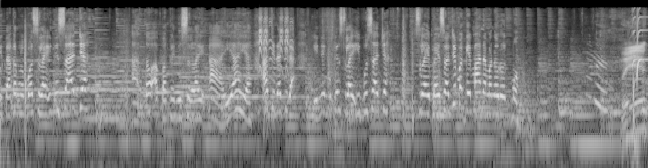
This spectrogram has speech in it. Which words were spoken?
Kita akan membuat selai ini saja. Atau apakah ini selai ayah ya? Ah, tidak, tidak. Ini mungkin selai ibu saja. Selai bayi saja bagaimana menurutmu? Wick,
